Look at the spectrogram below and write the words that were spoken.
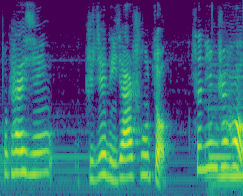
不开心。直接离家出走，三天之后，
